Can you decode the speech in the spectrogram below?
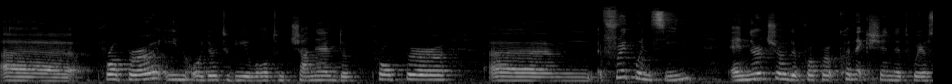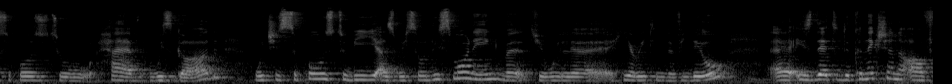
uh, proper in order to be able to channel the proper um, frequency and nurture the proper connection that we're supposed to have with God, which is supposed to be, as we saw this morning, but you will uh, hear it in the video. Uh, is that the connection of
